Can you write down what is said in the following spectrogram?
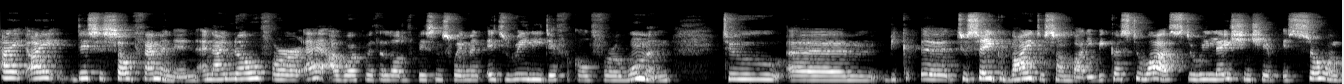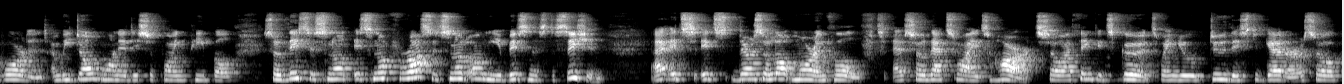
I I this is so feminine, and I know for eh, I work with a lot of business women. It's really difficult for a woman to um, uh, to say goodbye to somebody because to us the relationship is so important, and we don't want to disappoint people. So this is not it's not for us. It's not only a business decision uh, it's it's there's a lot more involved uh, so that's why it's hard. So i think it's good when you do this together so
